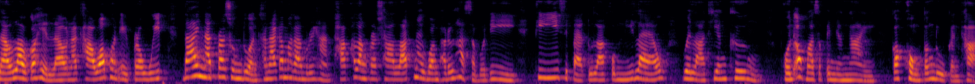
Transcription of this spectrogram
แล้วเราก็เห็นแล้วนะคะ ว่าพลเอกประวิทย์ได้นัดประชุมด่วนคณะกรรมการบริหารพักพลังประชารัฐในวันพฤหัสบดีที่ 28 ตุลาคมนี้แล้ว เวลาเที่ยงครึ่ง ผลออกมาจะเป็นยังไง ก็คงต้องดูกันค่ะ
